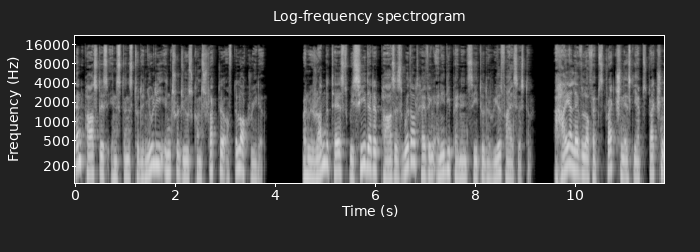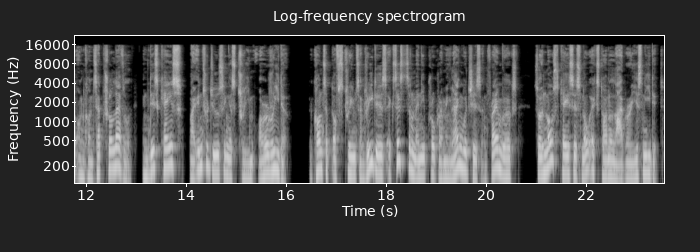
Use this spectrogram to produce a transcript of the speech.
and pass this instance to the newly introduced constructor of the log reader. When we run the test, we see that it passes without having any dependency to the real file system. A higher level of abstraction is the abstraction on conceptual level, in this case by introducing a stream or a reader. The concept of streams and readers exists in many programming languages and frameworks, so in most cases no external library is needed.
